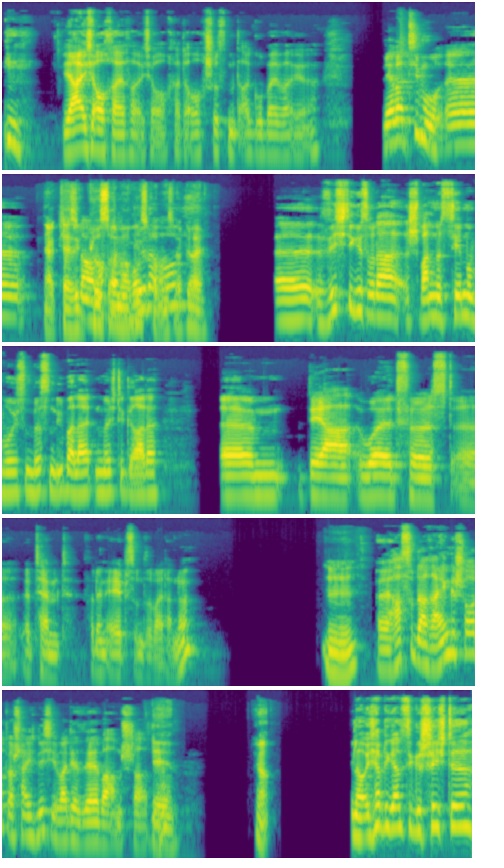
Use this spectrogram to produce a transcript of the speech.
ja, ich auch, Ralfer, ich auch. Hatte auch Schuss mit Agro bei, war ja. Ja, aber Timo, äh, Ja, Classic genau, Plus einmal rauskommen, ist ja geil äh, wichtiges oder spannendes Thema, wo ich so ein bisschen überleiten möchte gerade. Ähm, der World First äh, Attempt von den Apes und so weiter, ne? Mhm. Äh, hast du da reingeschaut? Wahrscheinlich nicht, ihr wart ja selber am Start. Ne? Ja. Genau, ich habe die ganze Geschichte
